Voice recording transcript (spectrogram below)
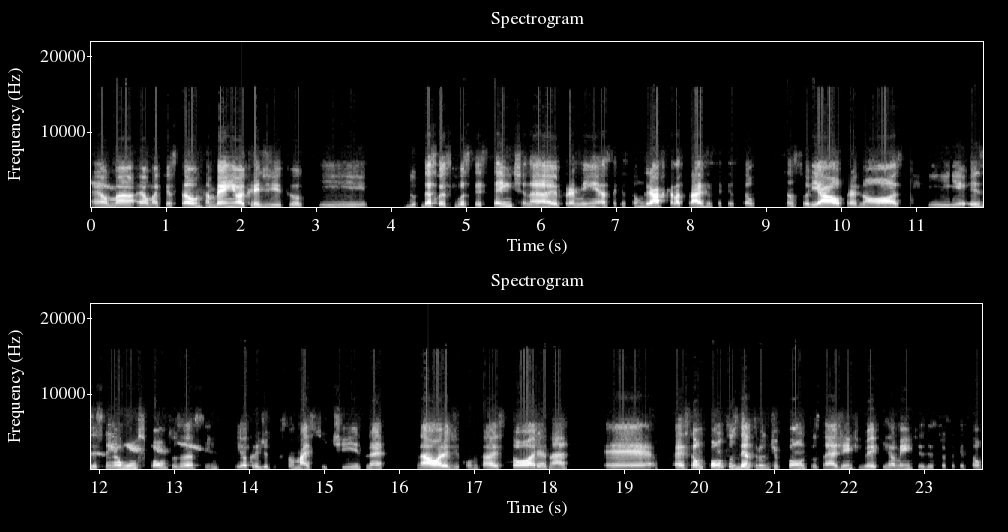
É uma, é uma questão também, eu acredito que das coisas que você sente, né? Para mim, essa questão gráfica ela traz essa questão sensorial para nós. E existem alguns pontos assim que eu acredito que são mais sutis, né? Na hora de contar a história, né? É, é, são pontos dentro de pontos, né? A gente vê que realmente existe essa questão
